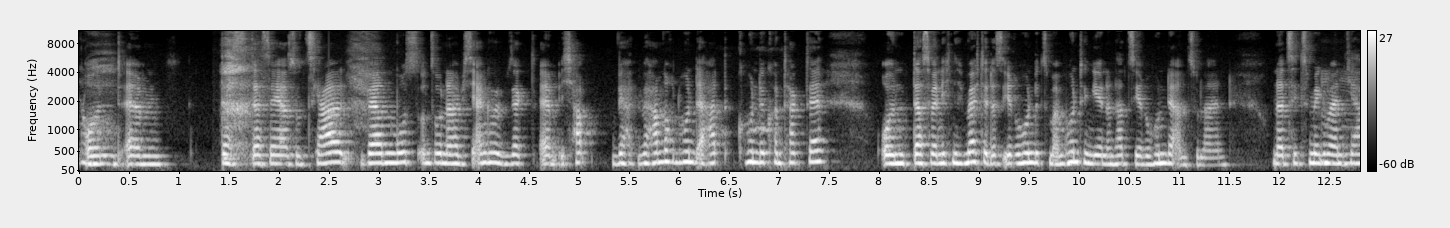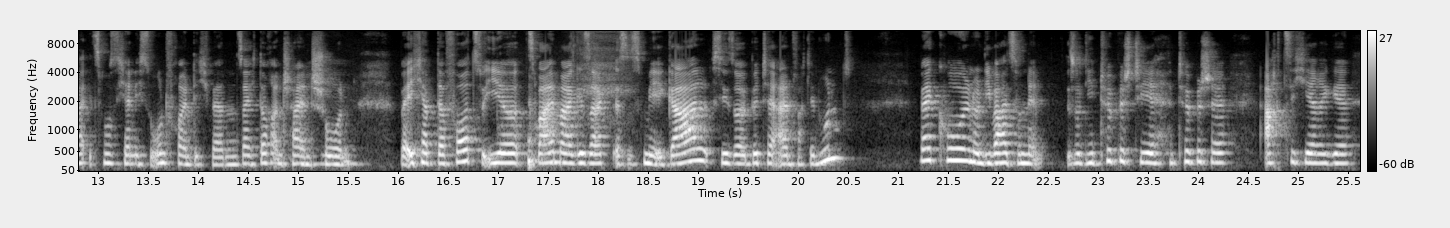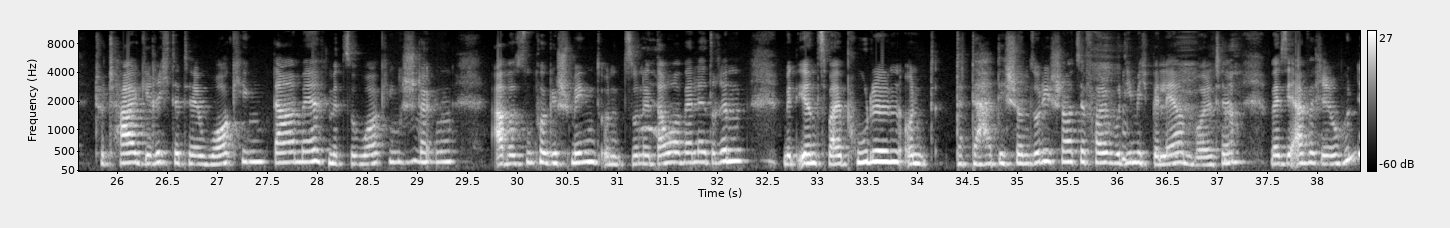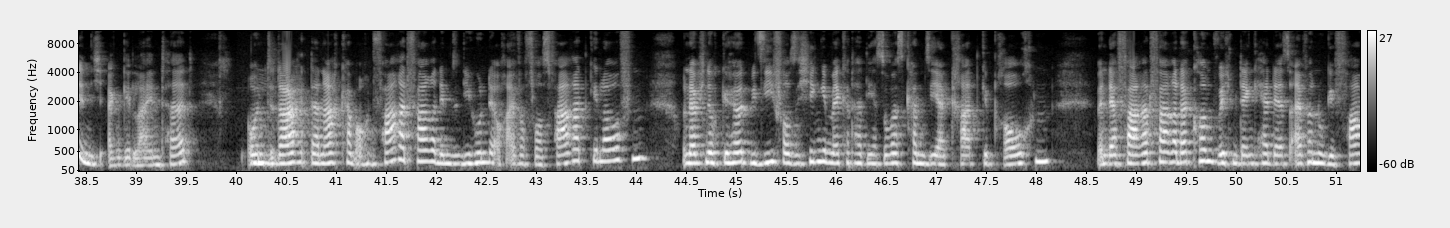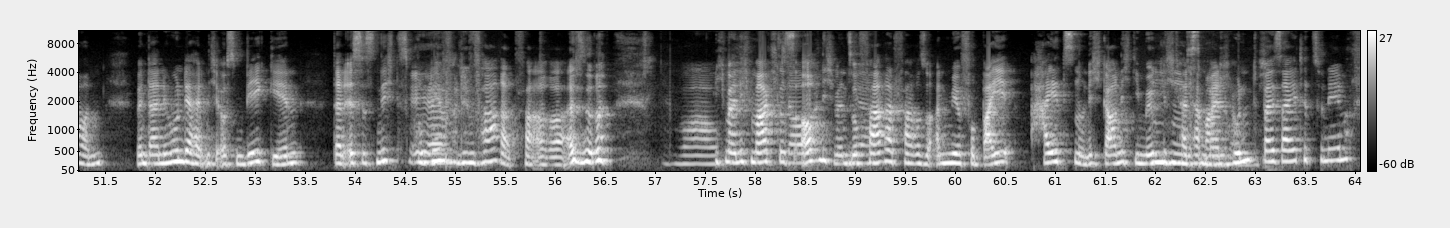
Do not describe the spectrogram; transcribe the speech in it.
oh. und ähm, dass, dass er ja sozial werden muss und so. Und dann habe ich sie angehört und gesagt, ähm, ich hab, wir, wir haben noch einen Hund, er hat Hundekontakte und dass, wenn ich nicht möchte, dass ihre Hunde zu meinem Hund hingehen, dann hat sie ihre Hunde anzuleihen. Und dann hat sie zu mir gemeint, mhm. ja, jetzt muss ich ja nicht so unfreundlich werden. Sag ich doch anscheinend mhm. schon. Weil ich habe davor zu ihr zweimal gesagt, es ist mir egal, sie soll bitte einfach den Hund wegholen. Und die war halt so, eine, so die typische, typische 80-jährige, total gerichtete Walking-Dame mit so Walking-Stöcken, mhm. aber super geschminkt und so eine Dauerwelle drin mit ihren zwei Pudeln. Und da, da, hatte ich schon so die Schnauze voll, wo die mich belehren wollte, weil sie einfach ihre Hunde nicht angeleint hat. Und mhm. da, danach kam auch ein Fahrradfahrer, dem sind die Hunde auch einfach vors Fahrrad gelaufen. Und da habe ich noch gehört, wie sie vor sich hingemeckert hat, ja, sowas kann sie ja gerade gebrauchen wenn der Fahrradfahrer da kommt, wo ich mir denke, hey, der ist einfach nur gefahren. Wenn deine Hunde halt nicht aus dem Weg gehen, dann ist es nicht das Problem ja. von dem Fahrradfahrer. Also wow. ich meine, ich mag ich das glaub, auch nicht, wenn so ja. Fahrradfahrer so an mir vorbei heizen und ich gar nicht die Möglichkeit mhm, habe, meinen Hund beiseite zu nehmen.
